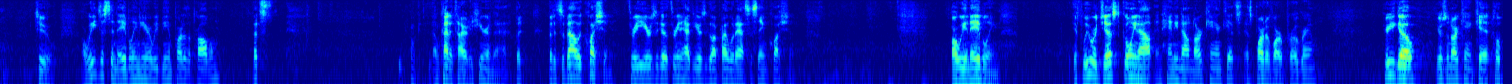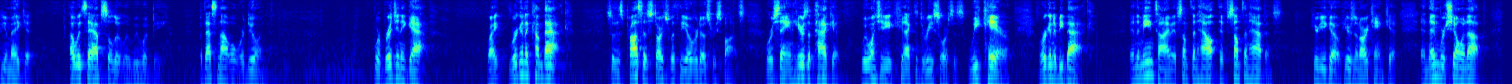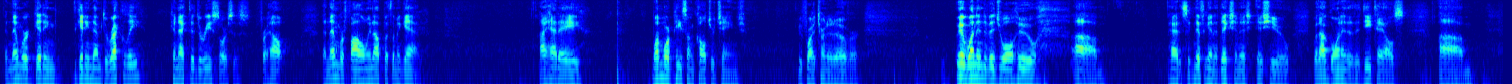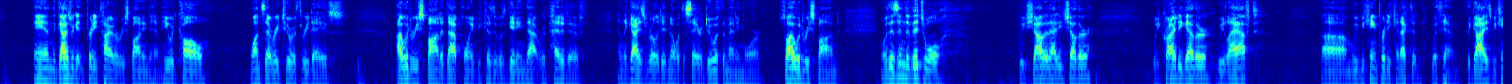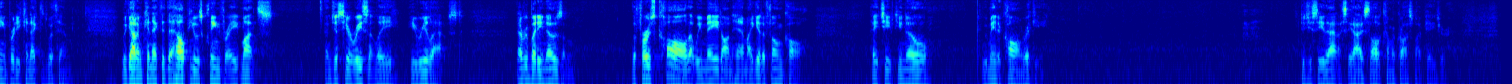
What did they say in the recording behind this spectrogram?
too. Are we just enabling here? Are we being part of the problem? That's I'm, I'm kind of tired of hearing that, but but it's a valid question. Three years ago, three and a half years ago, I probably would have asked the same question. Are we enabling? If we were just going out and handing out Narcan kits as part of our program, here you go, here's an Narcan kit, hope you make it. I would say absolutely we would be. But that's not what we're doing. We're bridging a gap, right? We're going to come back. So this process starts with the overdose response. We're saying, here's a packet. We want you to get connected to resources. We care. We're going to be back. In the meantime, if something, ha- if something happens, here you go. Here's an Narcan kit. And then we're showing up. And then we're getting, getting them directly connected to resources for help. And then we're following up with them again. I had a one more piece on culture change before I turn it over. We had one individual who um, had a significant addiction is- issue without going into the details. Um, and the guys were getting pretty tired of responding to him. He would call once every two or three days. I would respond at that point because it was getting that repetitive, and the guys really didn't know what to say or do with him anymore. So I would respond. With this individual, we shouted at each other, we cried together, we laughed. Um, we became pretty connected with him. The guys became pretty connected with him. We got him connected to help. He was clean for eight months. And just here recently, he relapsed. Everybody knows him. The first call that we made on him, I get a phone call. Hey, Chief, do you know we made a call on Ricky? Did you see that? I say, I saw it come across my pager.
